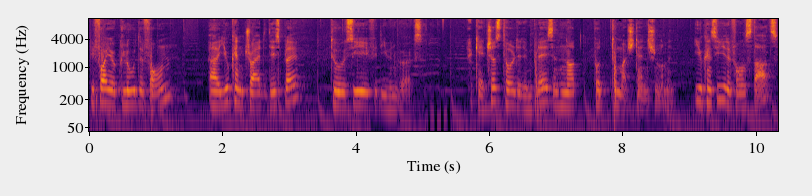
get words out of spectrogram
Before you glue the phone, uh, you can try the display to see if it even works. Okay, just hold it in place and not put too much tension on it. You can see the phone starts,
